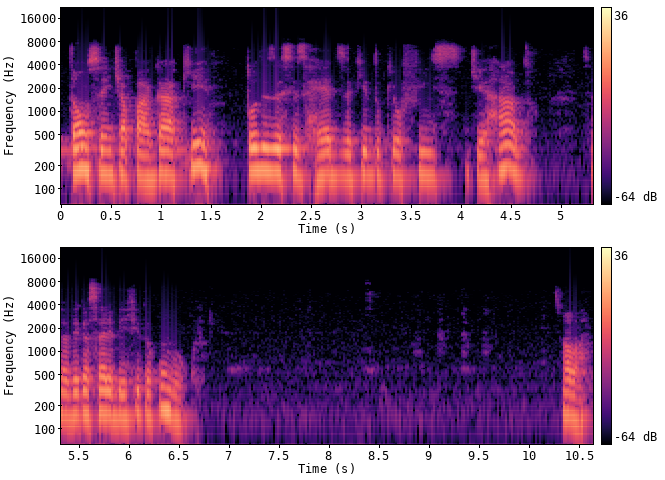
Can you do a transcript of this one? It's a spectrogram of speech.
Então, se a gente apagar aqui todos esses heads aqui do que eu fiz de errado, você vai ver que a série B fica com lucro. Olha lá,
